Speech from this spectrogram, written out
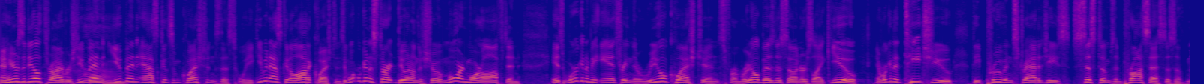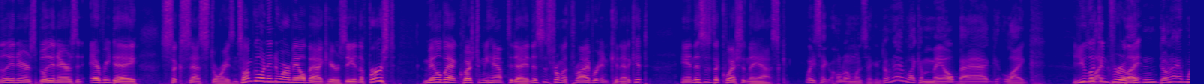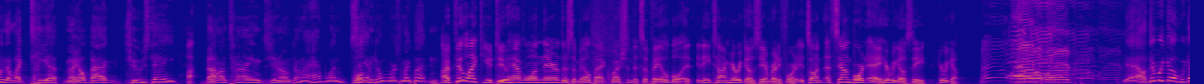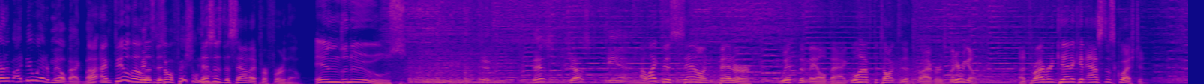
Now here's the deal, Thrivers. You've been you've been asking some questions this week. You've been asking a lot of questions, and what we're going to start doing on the show more and more often is we're going to be answering the real questions from real business owners like you, and we're going to teach you the proven strategies, systems, and processes of millionaires, billionaires, and everyday success stories. And so I'm going into our mailbag here, Z. And the first mailbag question we have today, and this is from a Thriver in Connecticut, and this is the question they ask. Wait a second. Hold on one second. Don't I have like a mailbag like? Are you looking like for a ma- button? don't I have one that like tee up mailbag Tuesday, Uh, Valentine's? You know, don't I have one? Well- Sam, don't. Where's my button? I feel like you do have one there. There's a mailbag question that's available at any time. Here we go, Z. I'm ready for it. It's on at soundboard A. Here we go, Z. Here we go. Mailbag. Yeah, there we go. We got. A, I knew we had a mailbag button. I, I feel though Makes that it so official now. This is the sound I prefer though. In the news. this just in. I like this sound better with the mailbag. We'll have to talk to the Thrivers, but here we go. A Thriver in Connecticut asked this question.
